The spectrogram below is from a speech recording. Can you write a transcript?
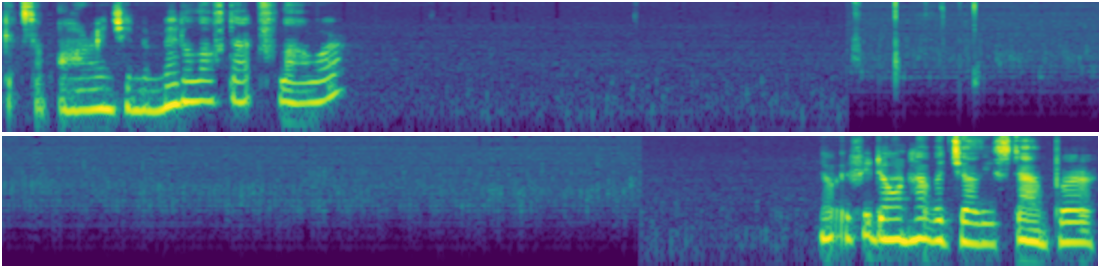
Get some orange in the middle of that flower. Now if you don't have a jelly stamper,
